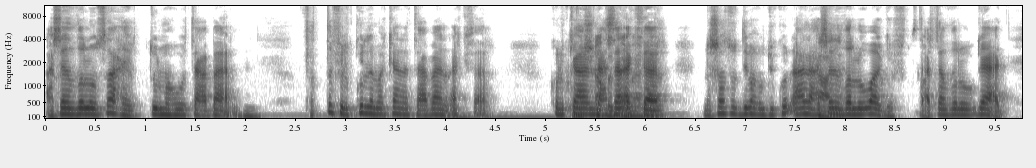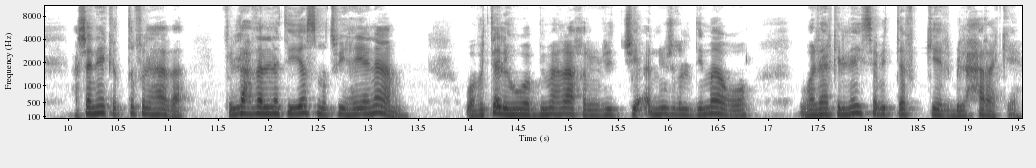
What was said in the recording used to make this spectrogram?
عشان يضله صاحي طول ما هو تعبان. فالطفل كلما كان تعبان أكثر كل كان عشان الدماغي. أكثر نشاطه الدماغ بده يكون أعلى عشان. يضله واقف صح. عشان يضله قاعد عشان هيك الطفل هذا في اللحظة التي يصمت فيها ينام وبالتالي هو بمعنى آخر يريد شيء أن يشغل دماغه ولكن ليس بالتفكير بالحركة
